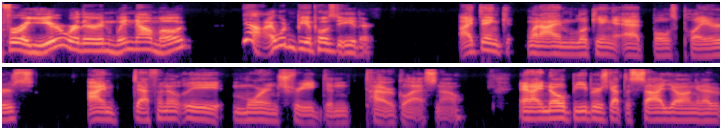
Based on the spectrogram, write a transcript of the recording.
for a year where they're in win now mode, yeah, I wouldn't be opposed to either. I think when I'm looking at both players, I'm definitely more intrigued in Tyler Glasnow. And I know Bieber's got the Cy Young and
